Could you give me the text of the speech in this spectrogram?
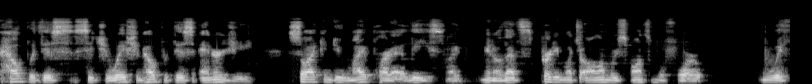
help with this situation, help with this energy, so I can do my part at least. Like, you know, that's pretty much all I'm responsible for with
